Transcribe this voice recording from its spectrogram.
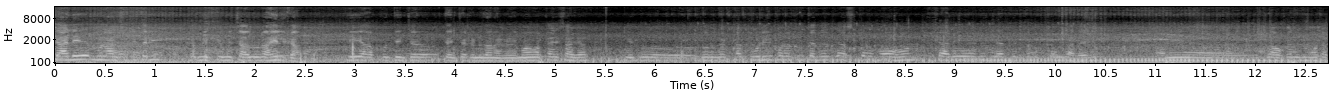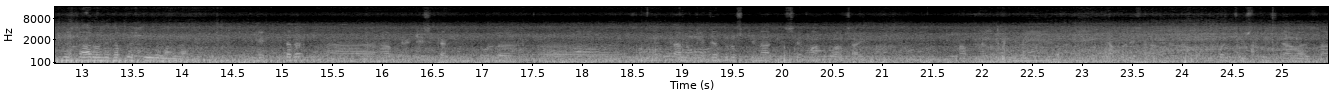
शालेय मुलांसाठी तरी कमीत कमी चालू राहील का? हे आपण त्यांच्या त्यांच्याकडनं जाणार आहे. मामा काय सांगा की दु- दुर्घटना थोडी परंतु त्याच्यात जास्त होऊन शालेय विद्यार्थ्यांचं नुकसान झालेलं आणि दवाखान्याचा मोठा प्रश्न आरोग्याचा प्रश्न निर्माण झाला. एकतर अं, हा ब्रिटिशकालीन पूल तालुक्याच्या दृष्टीनं अतिशय महत्त्वाचा आहे. आपल्याला पुणे आणि या परिसरातल्या पंचवीस तीस गावाचा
